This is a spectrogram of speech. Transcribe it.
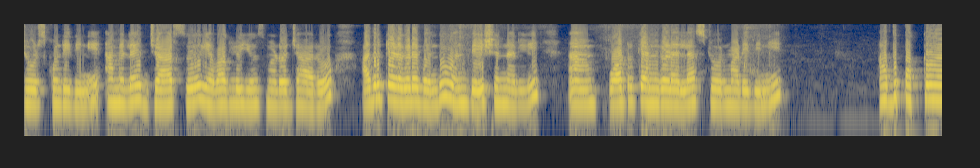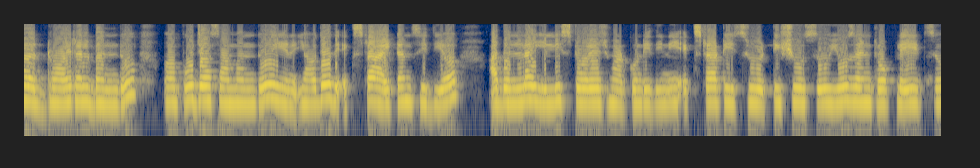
ಜೋಡಿಸ್ಕೊಂಡಿದೀನಿ ಆಮೇಲೆ ಜಾರ್ಸು ಯಾವಾಗಲೂ ಯೂಸ್ ಮಾಡೋ ಜಾರು ಅದ್ರ ಕೆಳಗಡೆ ಬಂದು ಒಂದು ಬೇಷನ್ ಅಲ್ಲಿ ವಾಟರ್ ಕ್ಯಾನ್ಗಳೆಲ್ಲ ಸ್ಟೋರ್ ಮಾಡಿದ್ದೀನಿ. ಅದು ಪಕ್ಕ ಡ್ರಾಯರಲ್ಲಿ ಬಂದು ಪೂಜಾ ಸಾಮಾನ್ದು ಯಾವ್ದ್ಯಾವ್ದು ಎಕ್ಸ್ಟ್ರಾ ಐಟಮ್ಸ್ ಇದೆಯೋ, ಅದೆಲ್ಲ ಇಲ್ಲಿ ಸ್ಟೋರೇಜ್ ಮಾಡ್ಕೊಂಡಿದ್ದೀನಿ. Extra tissue tissues use and throw plates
